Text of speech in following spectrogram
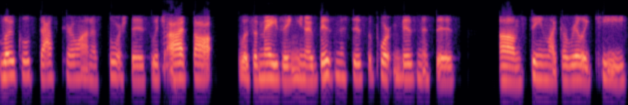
local South Carolina sources, which. I thought was amazing. You know, businesses supporting businesses um, seemed like a really key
